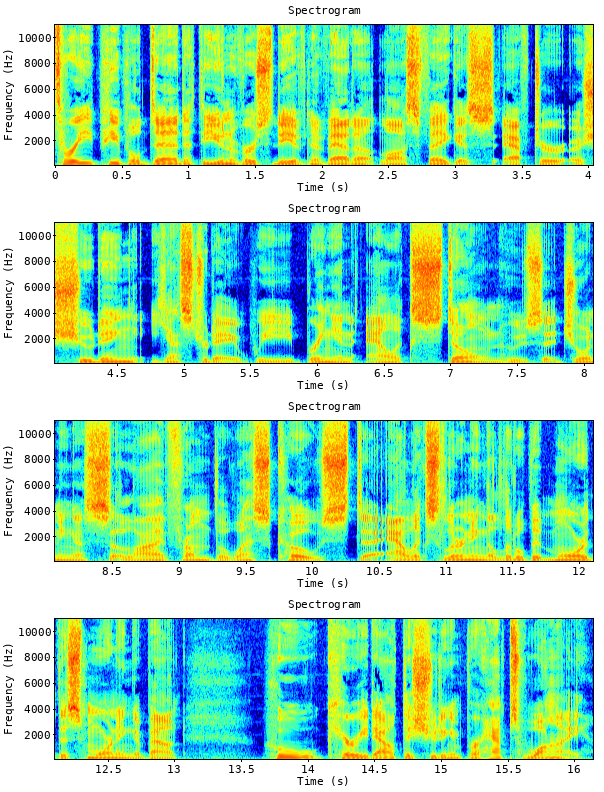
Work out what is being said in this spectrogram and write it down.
Three people dead at the University of Nevada, Las Vegas, after a shooting yesterday. We bring in Alex Stone, who's joining us live from the West Coast. Uh, Alex learning a little bit more this morning about who carried out the shooting and perhaps why.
